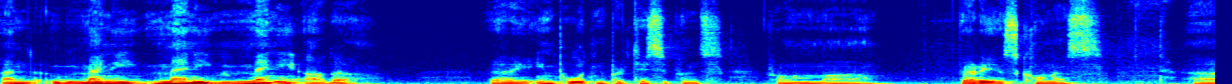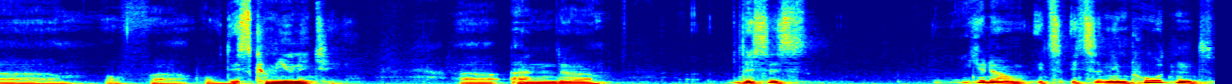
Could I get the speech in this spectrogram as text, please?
and many, many, many other very important participants from uh, various corners uh, of, uh, of this community. Uh, and this is, you know, it's, it's an important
